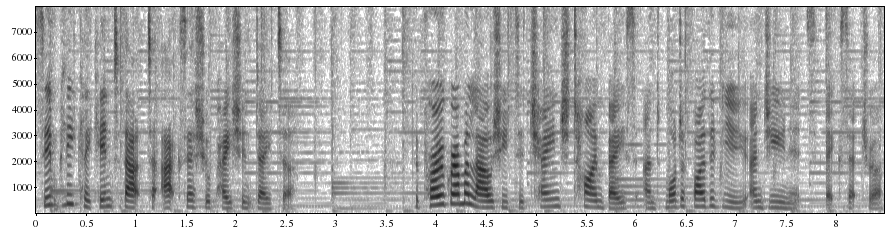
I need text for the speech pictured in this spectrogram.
Simply click into that to access your patient data. The programme allows you to change time base and modify the view and units, etc.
